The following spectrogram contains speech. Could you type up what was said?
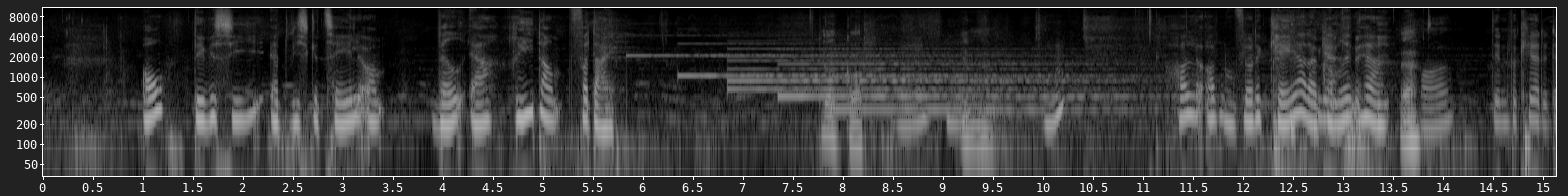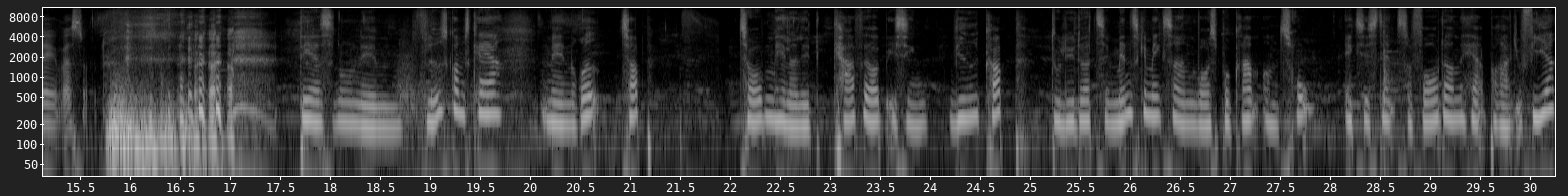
Og det vil sige, at vi skal tale om, hvad er rigdom for dig? Det var godt emne. Hold da op, nogle flotte kager, der er kommet Ja. ind her. Ja. Meget. Det er den forkerte dag, var så. Det er sådan nogle øh, flødeskumskager med en rød top. Torben hælder lidt kaffe op i sin hvide kop. Du lytter til Menneskemixeren, vores program om tro, eksistens og fordomme her på Radio 4.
